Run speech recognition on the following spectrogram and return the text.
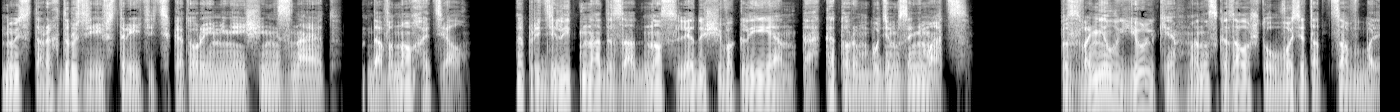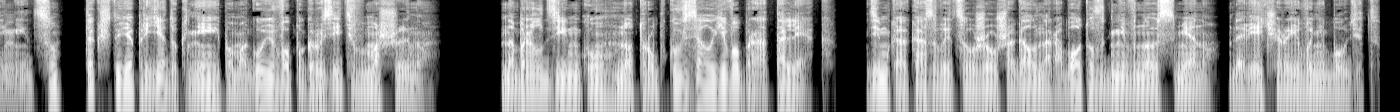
Ну и старых друзей встретить, которые меня еще не знают. Давно хотел. Определить надо заодно следующего клиента, которым будем заниматься. Позвонил Юльке, она сказала, что увозит отца в больницу, так что я приеду к ней и помогу его погрузить в машину. Набрал Димку, но трубку взял его брат Олег. Димка, оказывается, уже ушагал на работу в дневную смену, до вечера его не будет.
